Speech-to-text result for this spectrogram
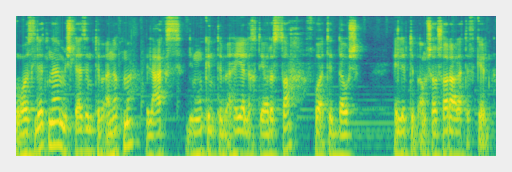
وعزلتنا مش لازم تبقى نقمة بالعكس دي ممكن تبقى هي الاختيار الصح في وقت الدوشة اللي بتبقى مشوشرة على تفكيرنا.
